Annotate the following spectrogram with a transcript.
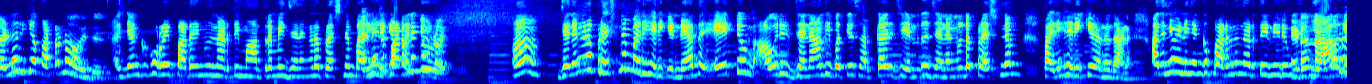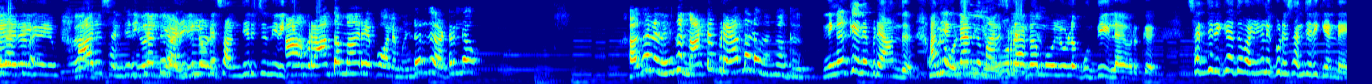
വെള്ളരിക്ക പട്ടണോ ഇത്? ഞങ്ങൾക്ക് കുറെ പഠനങ്ങൾ നടത്തി മാത്രമേ ജനങ്ങളുടെ പ്രശ്നം പരിഹരിക്കാൻ പറ്റുള്ളൂ. ആ ജനങ്ങളുടെ പ്രശ്നം പരിഹരിക്കണ്ടേ? അത് ഏറ്റവും ഒരു ജനാധിപത്യ സർക്കാർ ചെയ്യേണ്ടത് ജനങ്ങളുടെ പ്രശ്നം പരിഹരിക്കുക എന്നതാണ്. അതിനുവേണ്ടി ഞങ്ങൾക്ക് പഠനം നടത്തേണ്ടി വരും യാത്ര നടത്തേണ്ടി വരും ആരും സഞ്ചരിക്കാത്ത വഴികളിലൂടെ സഞ്ചരിച്ചു നിൽക്കും ഭ്രാന്തന്മാരെ പോലെ മിണ്ടരുത് കേട്ടല്ലോ. അതന്നെ നിങ്ങൾക്ക് നട്ടഭ്രാന്തടോ നിങ്ങൾക്ക്? നിങ്ങൾക്ക് എന്നെ ഭ്രാന്ത്. അത് എന്താണെന്ന് മനസ്സിലാക്കാൻ പോലുള്ള ബുദ്ധിയില്ല അവർക്ക് സഞ്ചരിക്കാത്ത വഴികളിൽ കൂടി സഞ്ചരിക്കണ്ടേ?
